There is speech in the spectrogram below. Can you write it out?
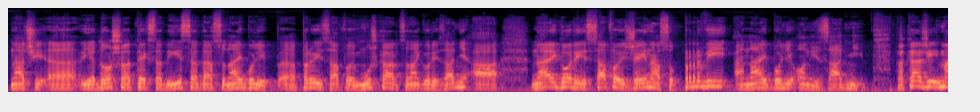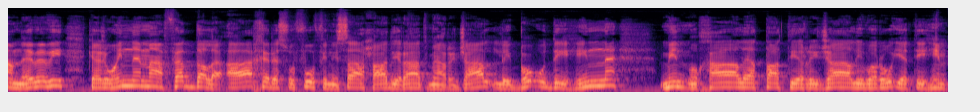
znači, e, je došao tekst Adisa da su najbolji e, prvi safovi muškarca, najgori zadnji, a najgori safovi žena su prvi, a najbolji oni zadnji. Pa kaže Imam Nevevi, kaže وَإِنَّمَا فَدَّلَ آخِرَ سُفُوفِ نِسَا حَادِرَاتْ مَا رِجَالِ لِبُعْدِهِنَّ مِنْ مُحَالَتَةِ الرِّجَالِ وَرُؤْيَتِهِمْ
